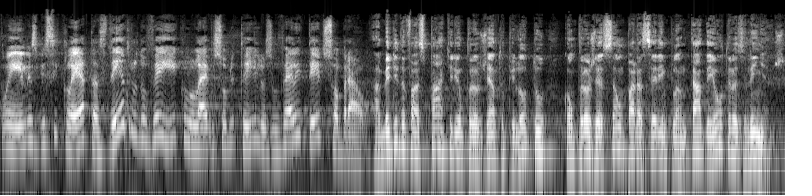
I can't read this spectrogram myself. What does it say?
com eles bicicletas dentro do veículo leve sobre trilhos, o VLT de Sobral. A medida faz parte de um projeto piloto com projeção para ser implantada em outras linhas.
